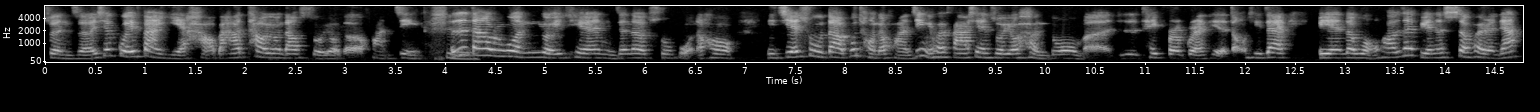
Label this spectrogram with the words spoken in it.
准则、一些规范也好，把它套用到所有的环境。是。可是，当如果你有一天你真的出国，然后你接触到不同的环境，你会发现说有很多我们就是 take for granted 的东西，在别人的文化，在别人的社会，人家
